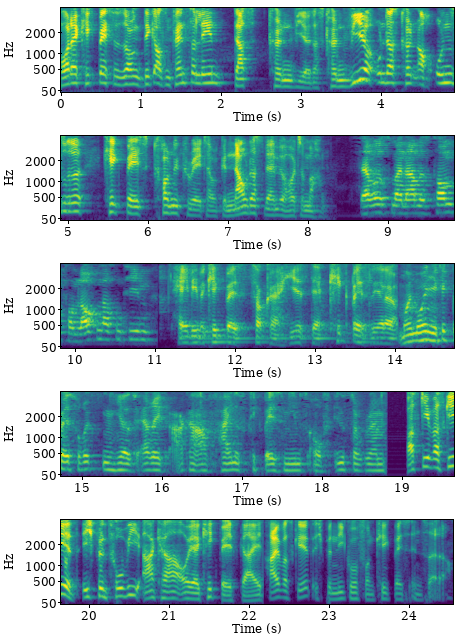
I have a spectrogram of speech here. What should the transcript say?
vor der Kickbase-Saison dick aus dem Fenster lehnen, das können wir. Das können wir und das können auch unsere Kickbase-Content Creator. Und genau das werden wir heute machen. Servus, mein Name ist Tom vom Laufen lassen Team. Hey liebe Kickbase-Zocker, hier ist der Kickbase-Lehrer. Moin Moin, ihr Kickbase-Verrückten, hier ist Erik, aka Feines Kickbase-Memes auf Instagram. Was geht, was geht? Ich bin Tobi, aka euer Kickbase-Guide. Hi, was geht? Ich bin Nico von Kickbase Insider.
